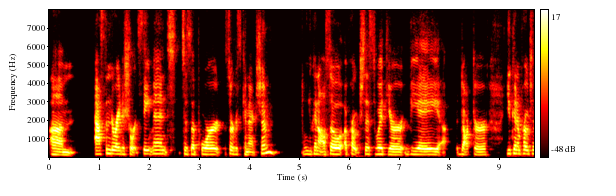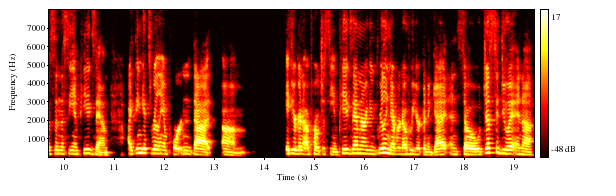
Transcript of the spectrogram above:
um, ask them to write a short statement to support service connection. You can also approach this with your VA doctor. You can approach this in the C&P exam. I think it's really important that um, if you're going to approach a C&P examiner, you really never know who you're going to get. And so just to do it in a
